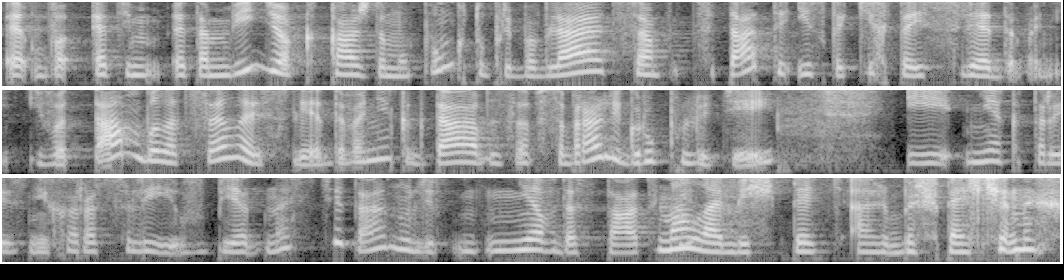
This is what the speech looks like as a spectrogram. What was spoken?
э, в этим, этом видео к каждому пункту прибавляются цитаты из каких-то исследований. И вот там было целое исследование, когда собрали группу людей, и некоторые из них росли в бедности, да, ну не в достатке. Мало обеспеченных,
